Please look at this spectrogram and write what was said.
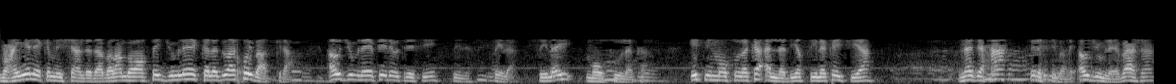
معينة كم من شان ده بلان بواسطة جملة كلا دوار خوي باس كرا أو جملة في دو تريسي صلة صلة صلة موصولك اسم موصولك الذي يصل كيف نجح. في الاختبار أو جملة باشا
